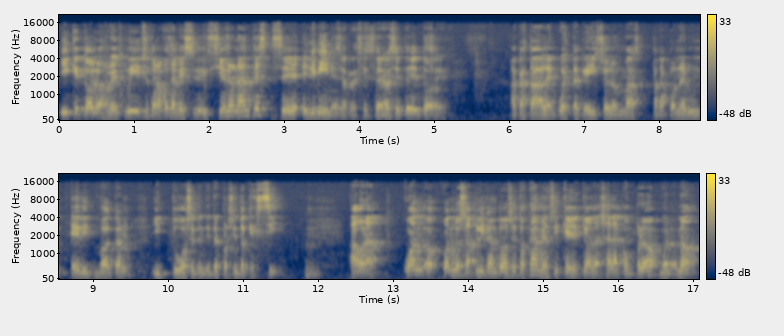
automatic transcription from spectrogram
y que todos los retweets y todas las cosas que se hicieron antes se eliminen. Se resetea. Se resetee todo. Sí. Acá está la encuesta que hizo Elon Musk para poner un edit button y tuvo 73% que sí. Mm. Ahora, ¿cuándo, cuándo se aplican todos estos cambios? Así que, ¿qué onda? ¿Ya la compró? Bueno, no.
